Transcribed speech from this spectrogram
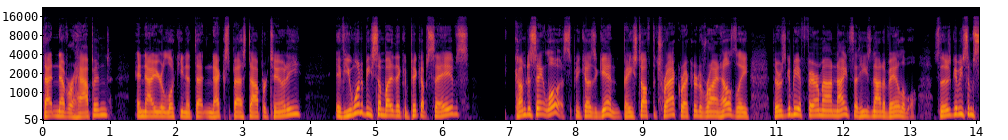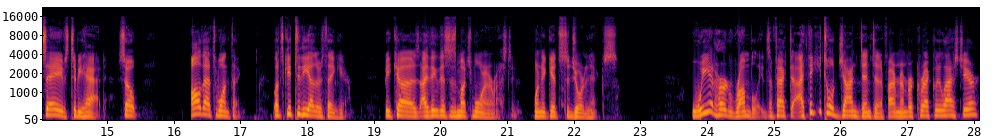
that never happened. And now you're looking at that next best opportunity. If you want to be somebody that can pick up saves, come to St. Louis because, again, based off the track record of Ryan Helsley, there's going to be a fair amount of nights that he's not available. So there's going to be some saves to be had. So all that's one thing. Let's get to the other thing here because I think this is much more interesting when it gets to Jordan Hicks. We had heard rumblings. In fact, I think he told John Denton, if I remember correctly last year,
